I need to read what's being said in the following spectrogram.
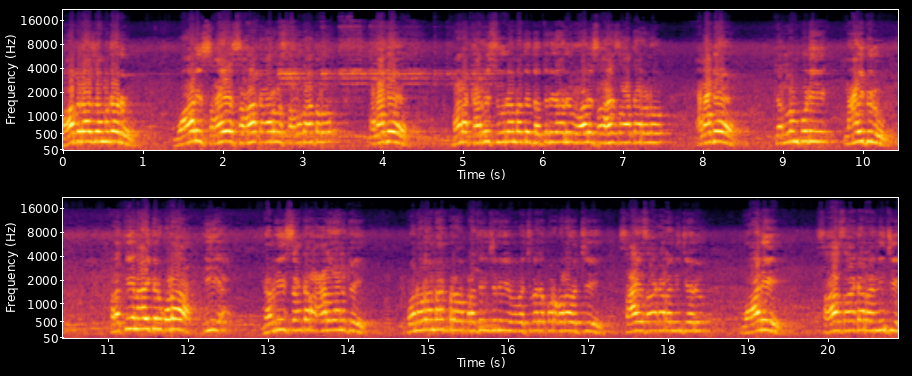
బాబురాజమ్మ గారు వారి సహాయ సహకారుల స్థలదాతలు అలాగే మన కర్రి సూర్యమతి దత్తుడి గారు వారి సహాయ సహకారాలు అలాగే కిర్లంపూడి నాయకులు ప్రతి నాయకులు కూడా ఈ గౌరీ శంకర్ ఆలయానికి పునరున్న ప్రతినిధి వచ్చి కూడా వచ్చి సహాయ సహకారం అందించారు. వారి సహాయ సహకారం అందించి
